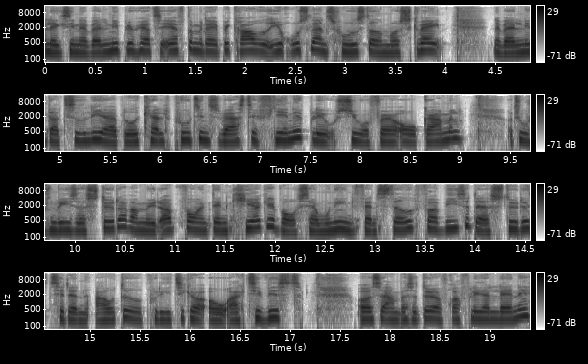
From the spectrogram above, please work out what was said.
Alexei Navalny blev her til eftermiddag begravet i Ruslands hovedstad Moskva. Navalny, der tidligere er blevet kaldt Putins værste fjende, blev 47 år gammel, og tusindvis af støtter var mødt op foran den kirke, hvor ceremonien fandt sted for at vise deres støtte til den afdøde politiker og aktivist. Også ambassadører fra flere lande,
